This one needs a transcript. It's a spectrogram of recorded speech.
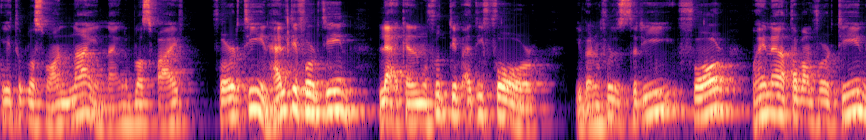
8 plus 1 9 9 plus 5 14 هل دي 14؟ لا كان المفروض تبقى دي 4 يبقى المفروض 3 4 وهنا طبعا 14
